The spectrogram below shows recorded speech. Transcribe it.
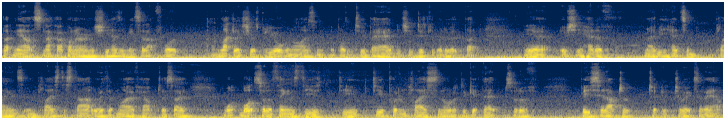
but now it's snuck up on her, and she hasn't been set up for it. Um, luckily, she was pretty organised, and it wasn't too bad, and she did get rid of it. But yeah, if she had have maybe had some plans in place to start with, it might have helped her. So, what what sort of things do you do you do you put in place in order to get that sort of be set up to, to, to exit out?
